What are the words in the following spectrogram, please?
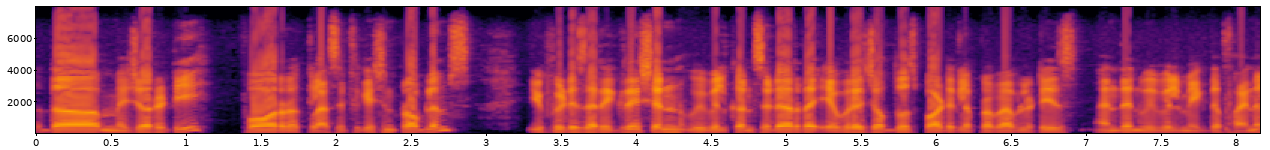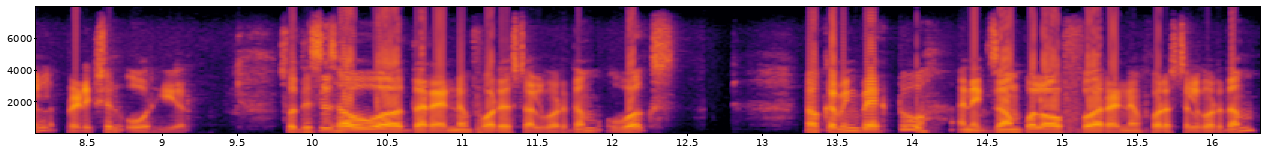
the majority for classification problems if it is a regression, we will consider the average of those particular probabilities and then we will make the final prediction over here. So this is how uh, the random forest algorithm works. Now coming back to an example of uh, random forest algorithm,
